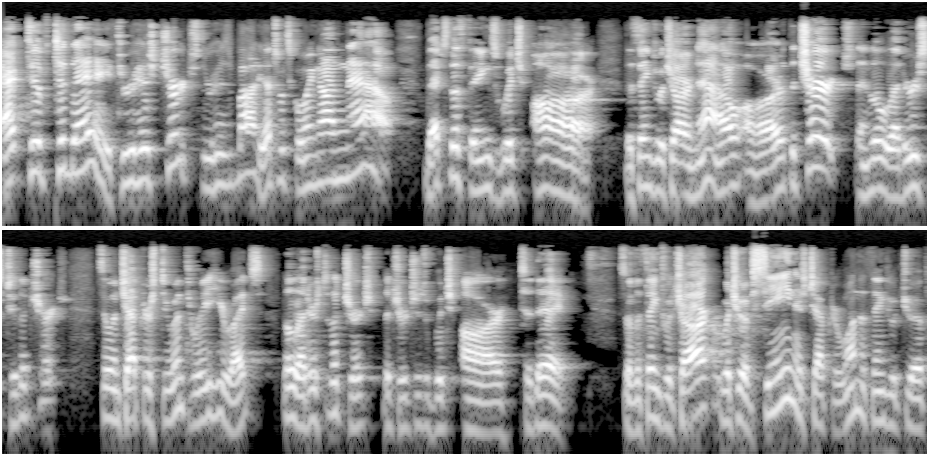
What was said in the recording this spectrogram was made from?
active today through his church, through his body. That's what's going on now. That's the things which are. The things which are now are the church and the letters to the church. So in chapters 2 and 3, he writes the letters to the church, the churches which are today. So the things which are, which you have seen is chapter one. The things which you have,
